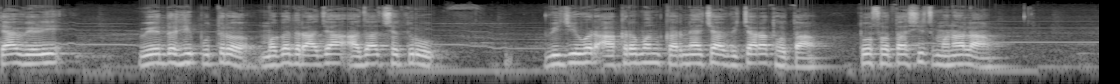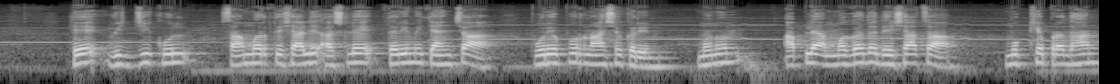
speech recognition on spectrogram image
त्यावेळी वेदही पुत्र मगध राजा अजातशत्रू विजीवर आक्रमण करण्याच्या विचारात होता. तो स्वतःशीच म्हणाला हे विज्जीकुल सामर्थ्यशाली असले तरी मी त्यांचा पुरेपूर नाश करीन. म्हणून आपल्या मगध देशाचा मुख्य प्रधान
